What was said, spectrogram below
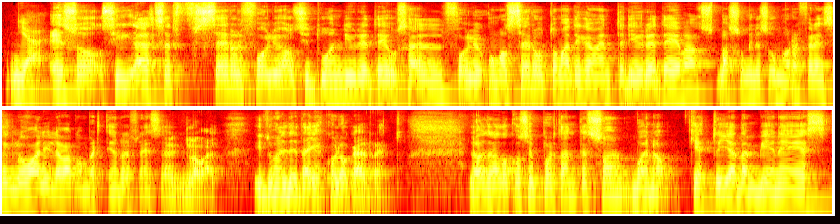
Ya. Eso, si al ser cero el folio, si tú en LibreT usas el folio como cero, automáticamente LibreT va, va a asumir eso como referencia global y la va a convertir en referencia global. Y tú en el detalle colocas el resto. Las otras dos cosas importantes son, bueno, que esto ya también es,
